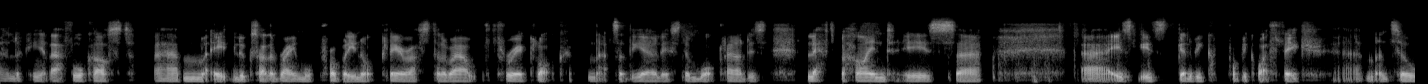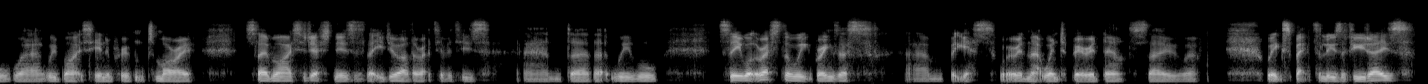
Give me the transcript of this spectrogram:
Uh, looking at that forecast, um, it looks like the rain will probably not clear us till about three o'clock, and that's at the earliest. And what cloud is left behind is uh, uh, is is going to be probably quite thick um, until uh, we might see an improvement tomorrow. So my suggestion is, is that you do other activities, and uh, that we will see what the rest of the week brings us. Um, but yes, we're in that winter period now, so uh, we expect to lose a few days.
